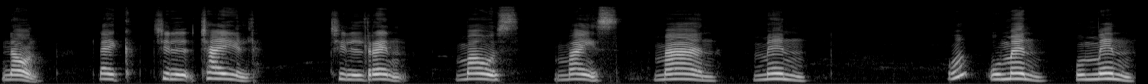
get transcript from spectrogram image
noun. Like chil- child children mouse mice man men woman women.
